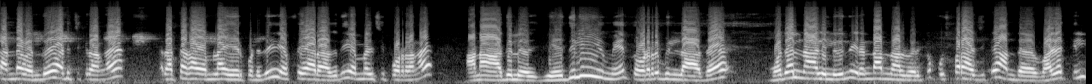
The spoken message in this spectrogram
சண்டை வந்து அடிச்சுக்கிறாங்க. ரத்த காயம்லாம் ஏற்படுது. எஃப்ஐஆர் ஆகுது. எம்எல்சி போடுறாங்க. ஆனா அதுல எதுலயுமே தொடர்பில்லாத முதல் நாளிலிருந்து இரண்டாம் நாள் வரைக்கும் புஷ்பராஜுக்கு அந்த வழக்கில்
